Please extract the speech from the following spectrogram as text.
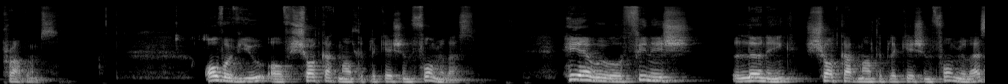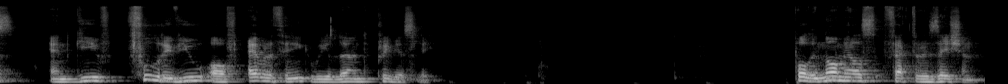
problems. Overview of shortcut multiplication formulas. Here we will finish learning shortcut multiplication formulas and give full review of everything we learned previously. Polynomials factorization.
